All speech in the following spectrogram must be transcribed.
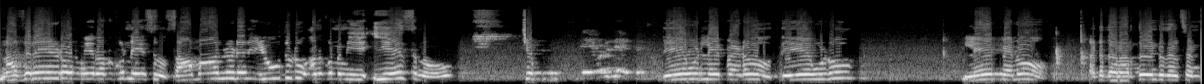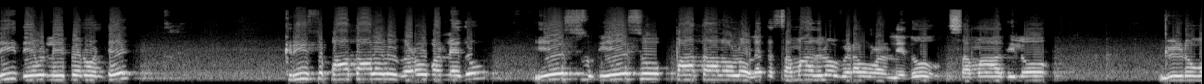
నజరేయుడు అని మీరు అనుకున్న యేసును సామాన్యుడని యూదుడు అనుకున్న మీ ఈ యేసును లేపాడు. దేవుడు లేపాడు. దేవుడు లేపెను. అంటే దాని అర్థం ఏంటో తెలుసండి? దేవుడు లేపాను అంటే క్రీస్తు పాతాలలో విడవబడలేదు ఏసు ఏసు పాతాలలో లేకపోతే సమాధిలో విడవబడలేదు. సమాధిలో విడువ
